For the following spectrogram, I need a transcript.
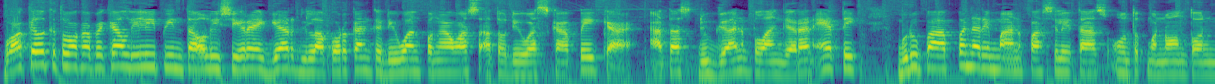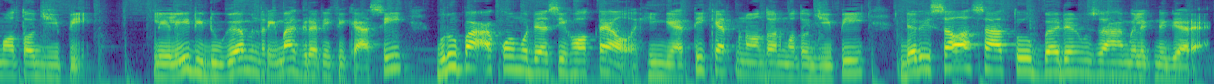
Wakil Ketua KPK Lili Pintauli Siregar dilaporkan ke Dewan Pengawas atau Dewas KPK atas dugaan pelanggaran etik berupa penerimaan fasilitas untuk menonton MotoGP. Lili diduga menerima gratifikasi berupa akomodasi hotel hingga tiket menonton MotoGP dari salah satu badan usaha milik negara.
